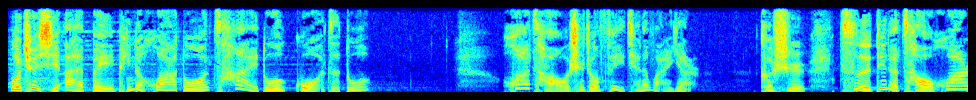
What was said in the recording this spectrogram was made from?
我却喜爱北平的花多菜多果子多。花草是种费钱的玩意儿，可是此地的草花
